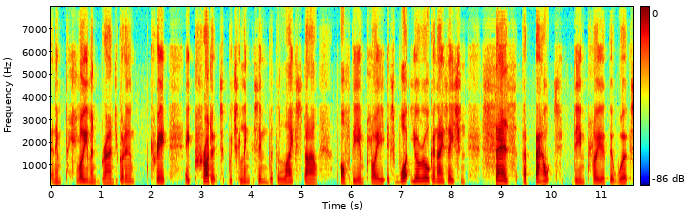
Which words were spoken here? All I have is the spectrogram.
an employment brand. You've got to create a product which links in with the lifestyle of the employee. It's what your organization says about the employer that works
